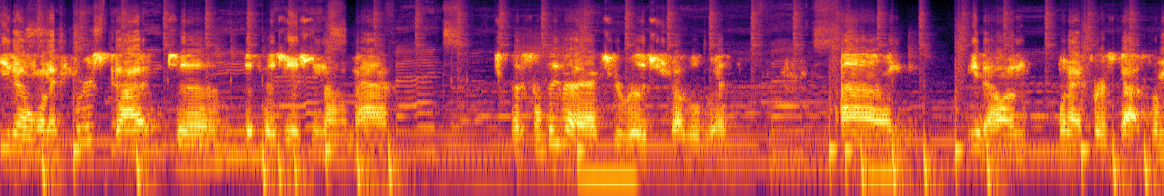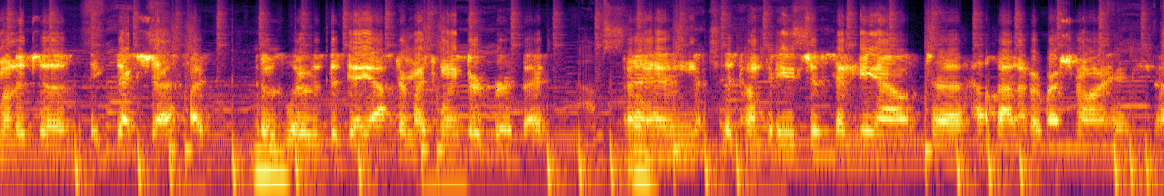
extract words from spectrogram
you know, when I first got to the position I'm at, that's something that I actually really struggled with. Um, you know, when I first got promoted to exec chef, I, it was literally the day after my 23rd birthday and the company just sent me out to help out at a restaurant in uh,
